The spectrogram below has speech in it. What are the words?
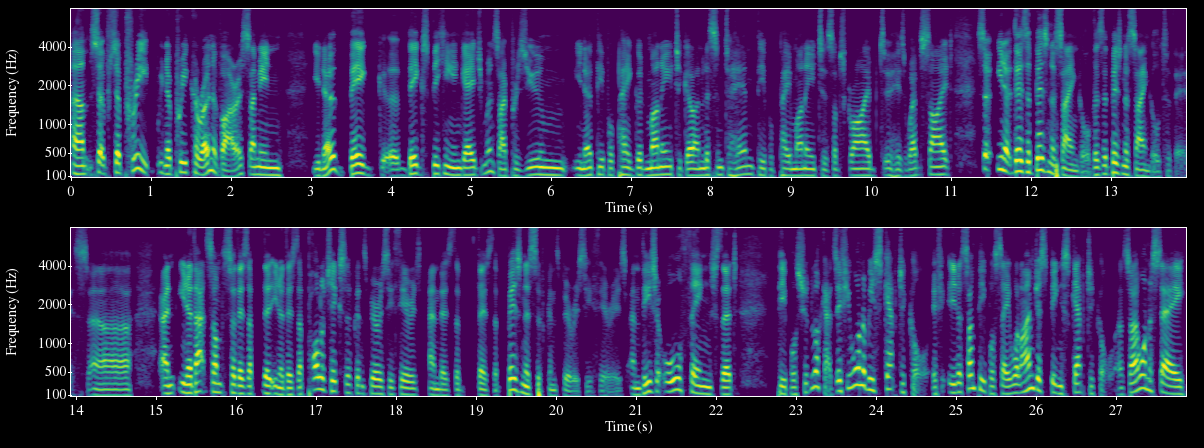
um, so, so pre, you know, pre-coronavirus, I mean, you know, big, uh, big speaking engagements. I presume, you know, people pay good money to go and listen to him. People pay money to subscribe to his website. So, you know, there's a business angle. There's a business angle to this, uh, and you know, that's some. So there's a, you know, there's the politics of conspiracy theories, and there's the there's the business of conspiracy theories, and these are all things that people should look at. So if you want to be skeptical, if you know, some people say, well, I'm just being skeptical, and so I want to say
